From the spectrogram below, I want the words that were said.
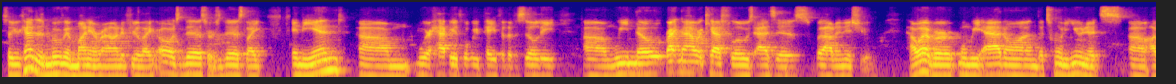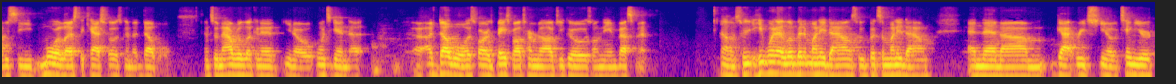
So you're kind of just moving money around. If you're like, oh, it's this or it's this. Like in the end, um, we're happy with what we paid for the facility. Um, we know right now it cash flows as is without an issue. However, when we add on the 20 units, uh, obviously more or less the cash flow is going to double. And so now we're looking at, you know, once again, a, a double as far as baseball terminology goes on the investment. Um, so he went a little bit of money down. So we put some money down and then um, got reached, you know, 10 year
